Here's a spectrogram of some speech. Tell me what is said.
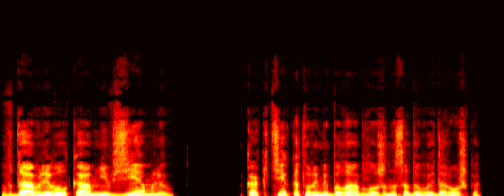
вдавливал камни в землю, как те, которыми была обложена садовая дорожка.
